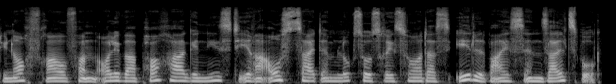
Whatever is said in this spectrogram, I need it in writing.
Die Nochfrau von Oliver Pocher genießt ihre Auszeit im Luxusresort Das Edelweiß in Salzburg.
